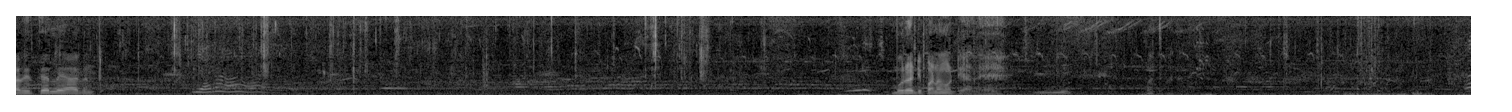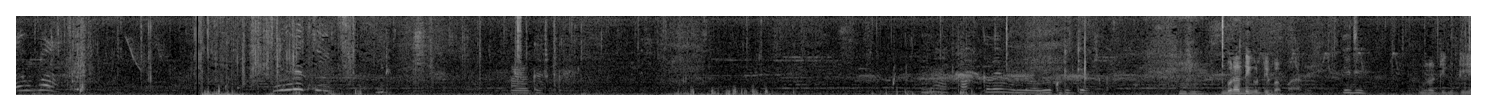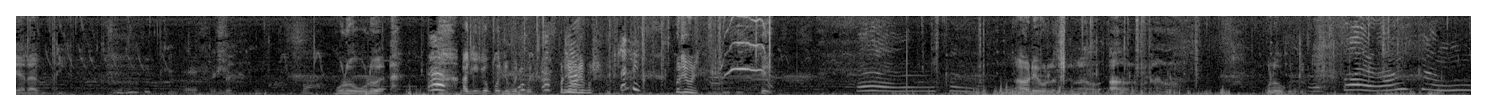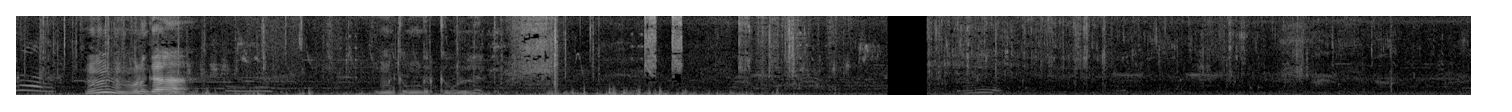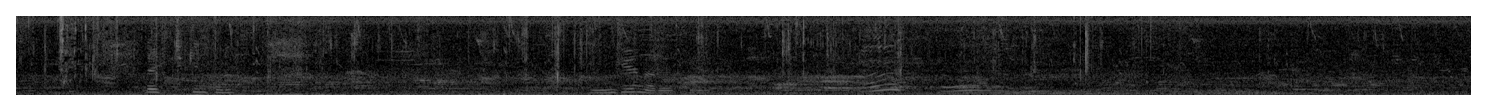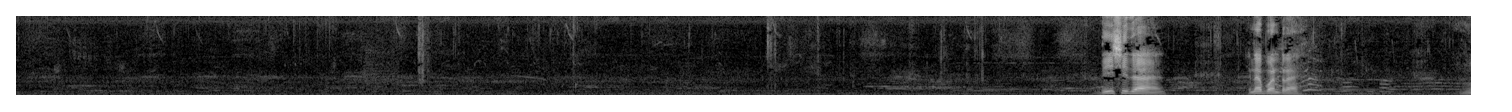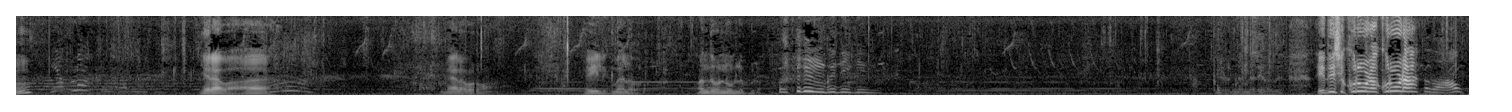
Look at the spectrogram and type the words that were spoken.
அது தெரியல யாருன்ட்டு. முராட்டி பணம் கொட்டியாது? அழகா இருக்கு. பார்க்கவே முடியல. அவ்வளோ குட்டிட்டே இருக்கு. புராட்டி குட்டி இது புராட்டி குட்டி எறா குட்டி உழுவ உழுவ அச்சோ போச்சு போச்சு போச்சு புடி புடி புடி புடி அப்படியே உள்ள உழுவ குட்டி ம் உனக்கா உனக்கு உங்க இருக்க உள்ள இருக்கு சிக்கன் இங்கே நிறைய என்ன பண்ற? ம்? எறாவா? மேலே வரும். வெயிலுக்கு மேலே வரும். வந்த ஒன்று உள்ளே போயிடும். ஏய் தீஷி குருவிடா குருவிடா. வாவ்.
